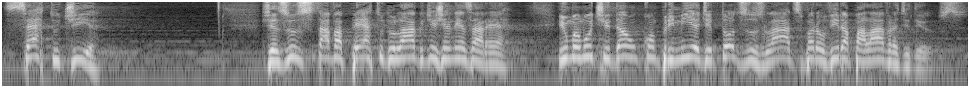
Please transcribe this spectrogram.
Certo dia, Jesus estava perto do lago de Genezaré, e uma multidão comprimia de todos os lados para ouvir a palavra de Deus.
